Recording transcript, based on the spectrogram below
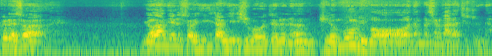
그래서 요한일서 2장 25절에는 기름 부음이 모든 것을 가르쳐 준다.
